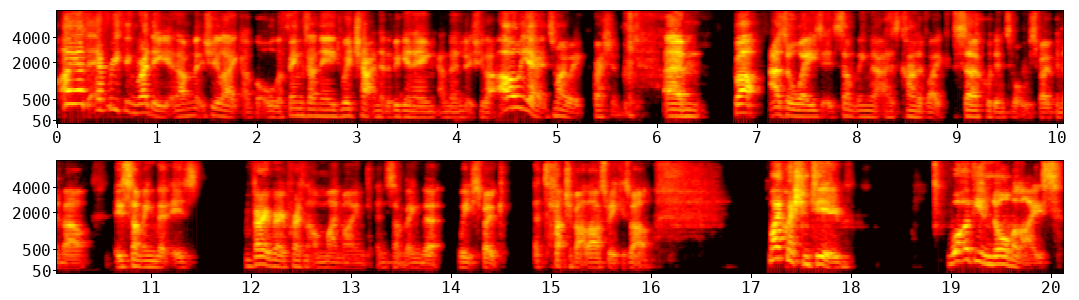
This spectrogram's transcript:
I had everything ready, and I'm literally like, I've got all the things I need. We're chatting at the beginning, and then literally like, oh yeah, it's my week question. Um, but as always, it's something that has kind of like circled into what we've spoken about. Is something that is very, very present on my mind, and something that we spoke a touch about last week as well. My question to you: What have you normalized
